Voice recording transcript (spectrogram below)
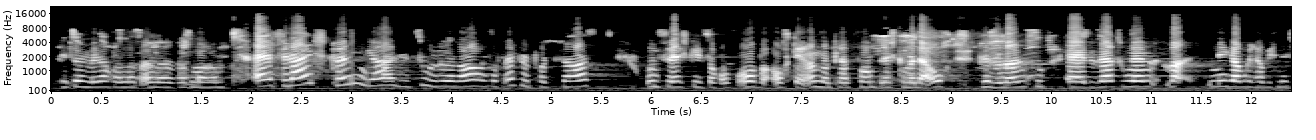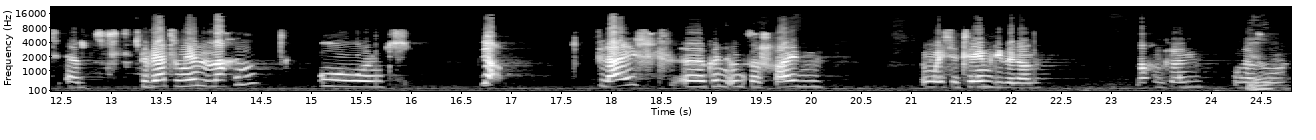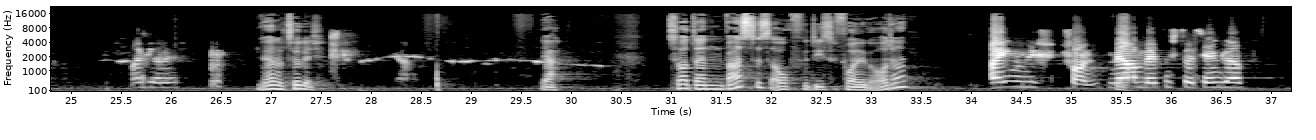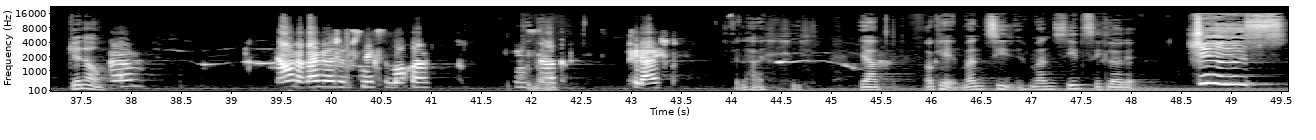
Jetzt sollen wir doch irgendwas anderes machen. Äh, vielleicht können ja die Zuhörer uns auf Apple Podcasts und vielleicht geht's auch auf, auf den anderen Plattformen, vielleicht kann man da auch Resonanzen, äh, Bewertungen, nee, Gabriel habe ich nicht, ähm, Bewertungen machen. Und ja, vielleicht äh, können uns da schreiben, irgendwelche Themen, die wir dann machen können oder Ja. so. Weiß ich ja nicht. Ja, natürlich. Ja. So, dann war's das auch für diese Folge, oder? Eigentlich schon. Mehr haben wir jetzt nicht zu erzählen gehabt. Genau. Ähm, ja, und dann Leute bis nächste Woche. Dienstag. Vielleicht. Vielleicht. Ja. Okay, man sieht, man sieht sich, Leute. Tschüss!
